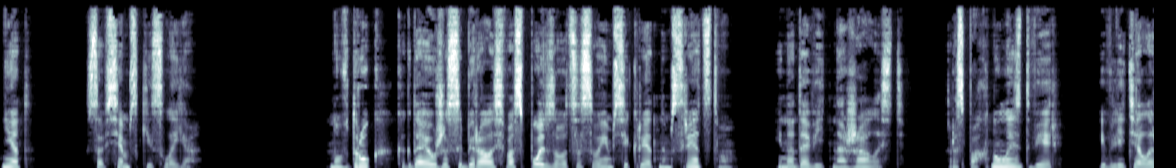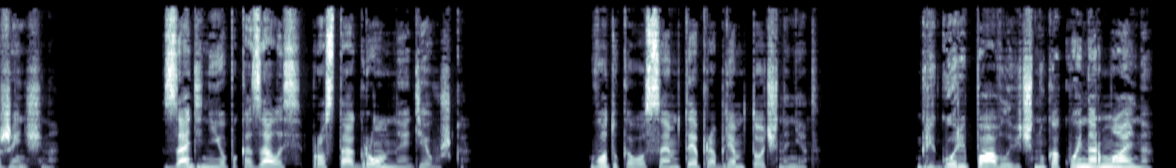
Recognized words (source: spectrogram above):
Нет, совсем скисла я. Но вдруг, когда я уже собиралась воспользоваться своим секретным средством и надавить на жалость, распахнулась дверь, и влетела женщина. Сзади нее показалась просто огромная девушка. Вот у кого с МТ проблем точно нет. Григорий Павлович, ну какой нормально?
